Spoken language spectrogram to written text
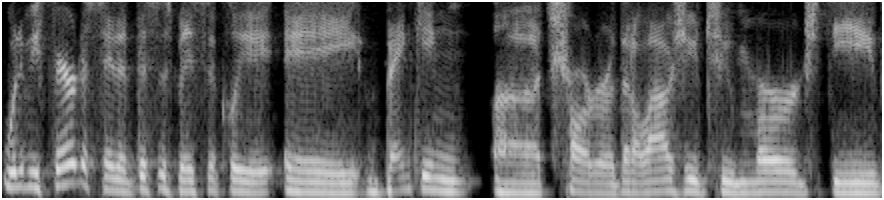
would it be fair to say that this is basically a banking uh, charter that allows you to merge the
